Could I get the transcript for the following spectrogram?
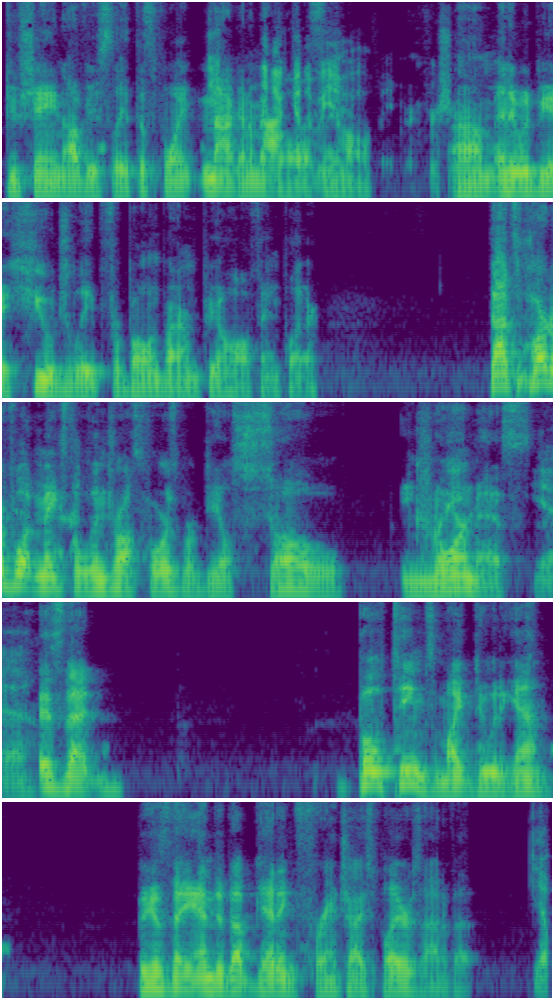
Duchene. Obviously, at this point, not going to make Not going to be a Hall of Famer for sure. Um, and it would be a huge leap for Bowen Byram to be a Hall of Fame player. That's part of what makes the Lindros Forsberg deal so enormous yeah. is that both teams might do it again because they ended up getting franchise players out of it. Yep.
